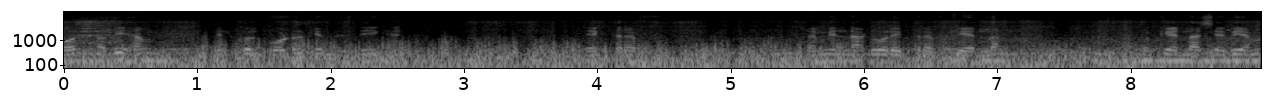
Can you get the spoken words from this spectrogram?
और अभी हम बिल्कुल बॉर्डर के नज़दीक हैं एक तरफ़ तमिलनाडु और एक तरफ़ केरला तो केरला से भी हम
